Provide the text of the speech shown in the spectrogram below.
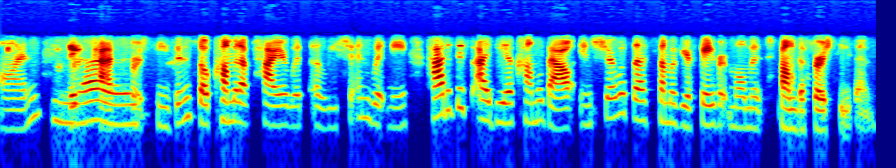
on this past first season. So, Coming Up Higher with Alicia and Whitney. How did this idea come about? And share with us some of your favorite moments from the first season.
